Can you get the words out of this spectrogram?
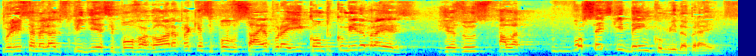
Por isso é melhor despedir esse povo agora para que esse povo saia por aí e compre comida para eles. Jesus fala: Vocês que deem comida para eles.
